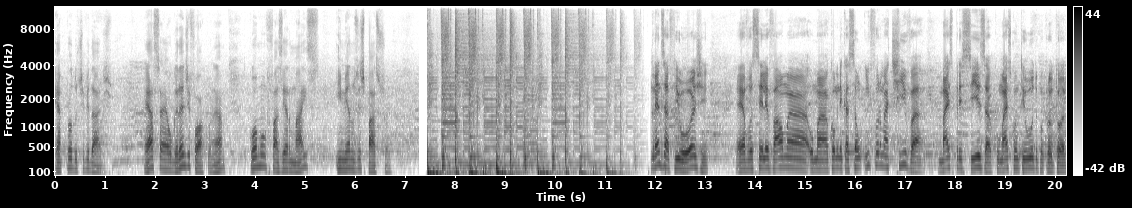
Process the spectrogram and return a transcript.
é a produtividade. Essa é o grande foco, né? Como fazer mais em menos espaço. O grande desafio hoje é você levar uma, uma comunicação informativa mais precisa, com mais conteúdo para o produtor.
